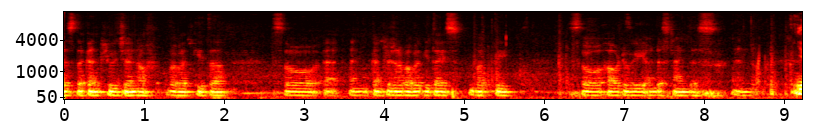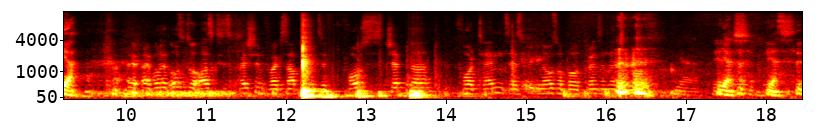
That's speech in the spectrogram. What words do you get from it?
is the conclusion of Bhagavad Gita. So uh, and conclusion of Bhagavad Gita is Bhakti. So how do we understand this? And Yeah. I, I wanted also to ask this question. For example, in the fourth chapter, 410, they're speaking also about transcendental love. yeah, Yes. Yes.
